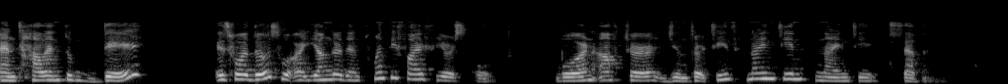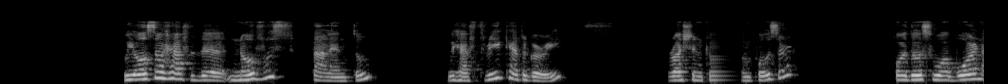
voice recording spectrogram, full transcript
And Talentum D is for those who are younger than 25 years old, born after June 13th, 1997. We also have the Novus Talentum. We have three categories, Russian composer, for those who are born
